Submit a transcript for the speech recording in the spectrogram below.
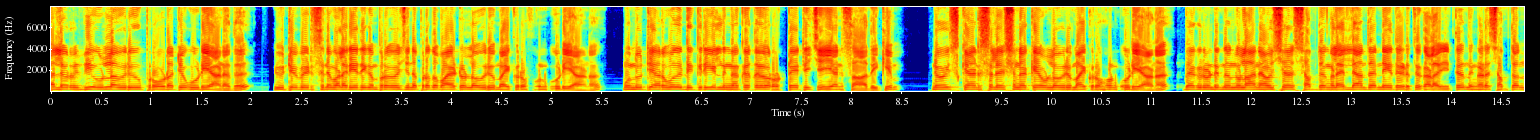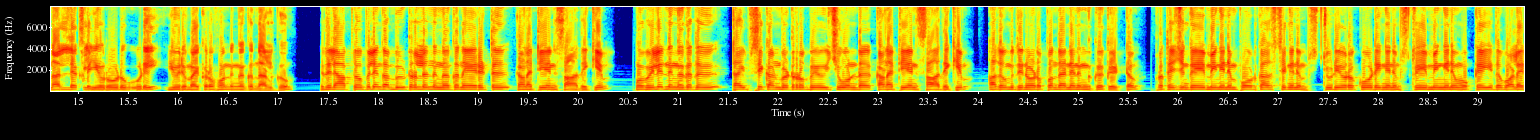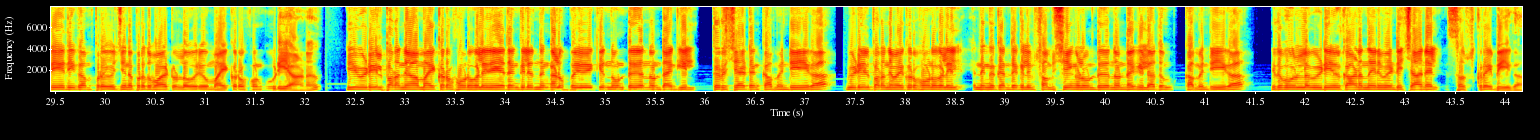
നല്ല റിവ്യൂ ഉള്ള ഒരു പ്രോഡക്റ്റ് കൂടിയാണിത്. യൂട്യൂബേഴ്സിന് വളരെയധികം പ്രയോജനപ്രദമായിട്ടുള്ള ഒരു മൈക്രോഫോൺ കൂടിയാണ്. മുന്നൂറ്റി അറുപത് ഡിഗ്രിയിൽ നിങ്ങൾക്ക് ഇത് റൊട്ടേറ്റ് ചെയ്യാൻ സാധിക്കും. നോയിസ് ക്യാൻസലേഷൻ ഒക്കെ ഉള്ള ഒരു മൈക്രോഫോൺ കൂടിയാണ്. ബാക്ക്ഗ്രൗണ്ടിൽ നിന്നുള്ള അനാവശ്യ ശബ്ദങ്ങളെല്ലാം തന്നെ ഇത് എടുത്ത് കളഞ്ഞിട്ട് നിങ്ങളുടെ ശബ്ദം നല്ല ക്ലിയറോടുകൂടി ഈ ഒരു മൈക്രോഫോൺ നിങ്ങൾക്ക് നൽകും. ഇത് ലാപ്ടോപ്പിലും കമ്പ്യൂട്ടറിലും നിങ്ങൾക്ക് നേരിട്ട് കണക്ട് ചെയ്യാൻ സാധിക്കും. മൊബൈലിൽ നിങ്ങൾക്കത് ടൈപ്പ് സി കൺവെർട്ടർ ഉപയോഗിച്ചുകൊണ്ട് കണക്ട് ചെയ്യാൻ സാധിക്കും. അതും ഇതിനോടൊപ്പം തന്നെ നിങ്ങൾക്ക് കിട്ടും. പ്രത്യേകിച്ചും ഗെയിമിങ്ങിനും പോഡ്കാസ്റ്റിങ്ങിനും സ്റ്റുഡിയോ റെക്കോർഡിങ്ങിനും സ്ട്രീമിങ്ങിനും ഒക്കെ ഇത് വളരെയധികം പ്രയോജനപ്രദമായിട്ടുള്ള ഒരു മൈക്രോഫോൺ കൂടിയാണ്. ഈ വീഡിയോയിൽ പറഞ്ഞ മൈക്രോഫോണുകളിൽ ഏതെങ്കിലും നിങ്ങൾ ഉപയോഗിക്കുന്നുണ്ട് എന്നുണ്ടെങ്കിൽ തീർച്ചയായിട്ടും കമന്റ് ചെയ്യുക. വീഡിയോയിൽ പറഞ്ഞ മൈക്രോഫോണുകളിൽ നിങ്ങൾക്ക് എന്തെങ്കിലും സംശയങ്ങൾ ഉണ്ട് എന്നുണ്ടെങ്കിൽ അതും കമന്റ് ചെയ്യുക. ഇതുപോലുള്ള വീഡിയോ കാണുന്നതിന് വേണ്ടി ചാനൽ സബ്സ്ക്രൈബ് ചെയ്യുക.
